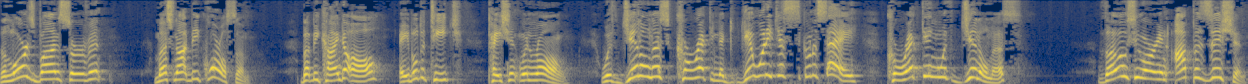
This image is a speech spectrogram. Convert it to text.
The Lord's bondservant must not be quarrelsome, but be kind to all, able to teach, patient when wrong, with gentleness correcting. Now get what he just going to say, correcting with gentleness those who are in opposition.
